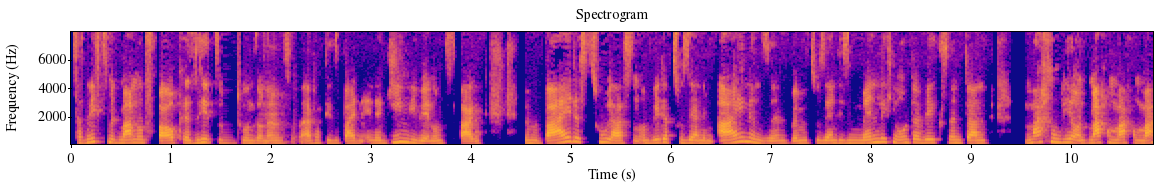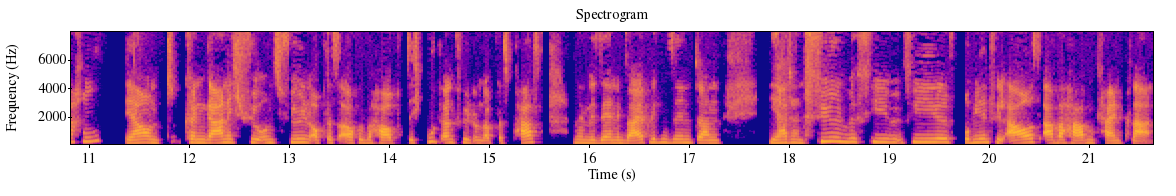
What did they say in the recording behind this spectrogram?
es hat nichts mit Mann und Frau per se zu tun, sondern es sind einfach diese beiden Energien, die wir in uns tragen. Wenn wir beides zulassen und weder zu sehr in dem einen sind, wenn wir zu sehr in diesem männlichen unterwegs sind, dann machen wir und machen, machen, machen ja, und können gar nicht für uns fühlen, ob das auch überhaupt sich gut anfühlt und ob das passt. Und wenn wir sehr in dem Weiblichen sind, dann, ja, dann fühlen wir viel, viel, probieren viel aus, aber haben keinen Plan.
